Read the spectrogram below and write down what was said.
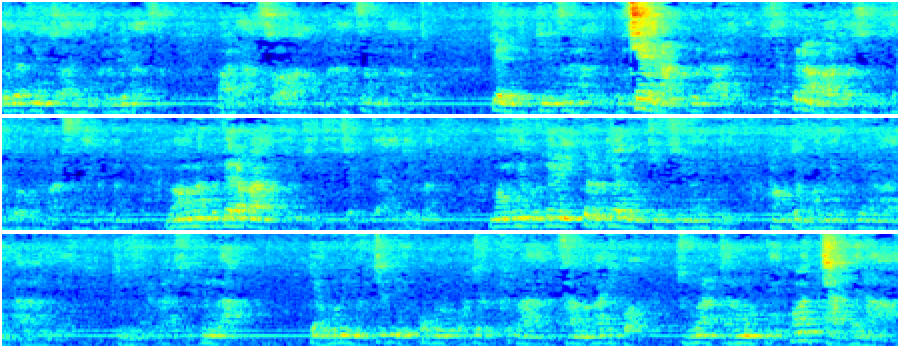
여자선이 저한테 그렇게 가서 말이 안 쏘가고 말안 쏘가고 그게 이제 김선하고 무체이란 그걸 알아야 돼. 그러나 맞아서 무슨 법을 말씀했거든. 먹는 그대로 돼. 김치 절대 아니지만 먹는 그대로 있도록 해도 김치형인데 한점 먹는 그대로 가야 말하는 게 김치가 갈수 있는가. 그러니까 우리는 어쩌면 꼭을 고지를 풀어 삼아가지고 중간에 잘못된 안 되나,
